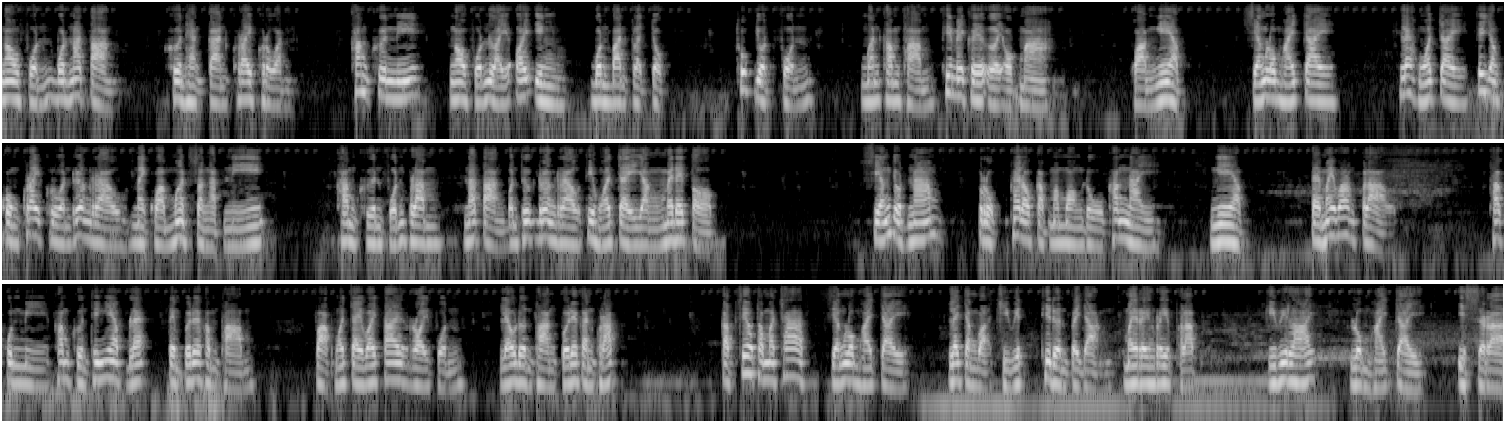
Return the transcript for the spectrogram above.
เงาฝนบนหน้าต่าง คืนแห่งการใคร่ครวญค่ำคืนนี้เงาฝนไหลอ้อยอิง บนบานกระจก ทุกหยดฝน เหมือนคำถามที่ไม่เคยเอ่ยออกมา ความเงียบ เสียงลมหายใจ และหัวใจที่ยังคงใคร่ครวญเรื่องราวในความมืดสงัดนี้ค่ำคืนฝนพรำหน้าต่างบันทึกเรื่องราวที่หัวใจยังไม่ได้ตอบ สียงหยดน้ำปลุกให้เรากลับมามองดูข้างใน เงียบ แต่ไม่ว่างเปล่า ถ้าคุณมีค่ำคืนที่เงียบและเต็มไปด้วยคำถาม ฝากหัวใจไว้ใต้รอยฝน แล้วเดินทางไปด้วยกันครับ กับเสี้ยวธรรมชาติเสียงลมหายใจ และจังหวะชีวิตที่เดินไปอย่างไม่เร่งรีบครับกีวิไลลมหายใจ อิสรา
